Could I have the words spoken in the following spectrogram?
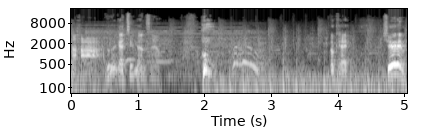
Haha. Ooh, I got two guns now. Hoo! Okay. Shoot him!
